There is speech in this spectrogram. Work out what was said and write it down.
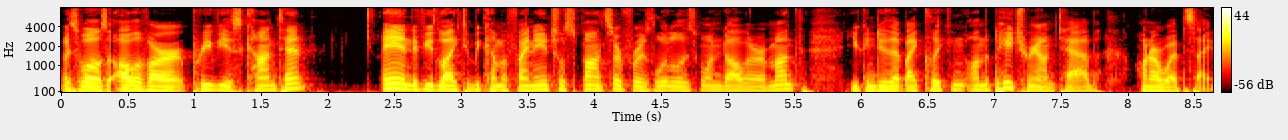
as well as all of our previous content. And if you'd like to become a financial sponsor for as little as $1 a month, you can do that by clicking on the Patreon tab on our website.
